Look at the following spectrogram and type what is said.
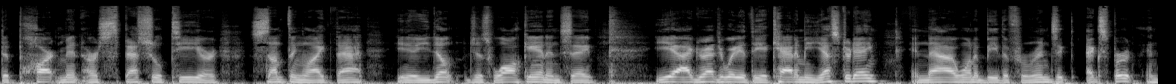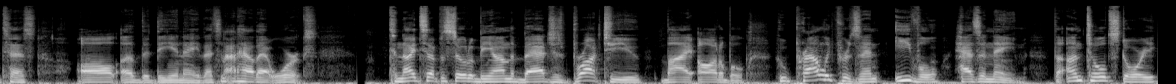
department or specialty or something like that. You know, you don't just walk in and say, yeah, I graduated the academy yesterday and now I want to be the forensic expert and test all of the DNA. That's not how that works. Tonight's episode of Beyond the Badge is brought to you by Audible, who proudly present Evil Has a Name, the untold story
